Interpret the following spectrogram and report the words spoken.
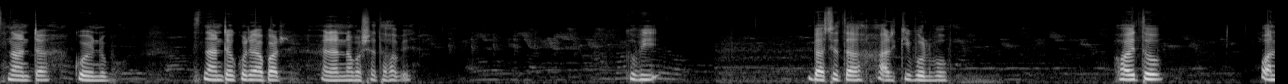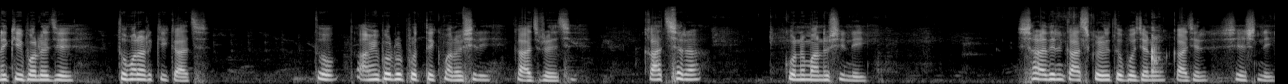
স্নানটা করে নেব। স্নানটা করে আবার রান্না বসাতে হবে। খুবই ব্যস্ততা আর কি বলব? হয়তো অনেকেই বলে যে, তোমার আর কি কাজ? তো আমি বলব প্রত্যেক মানুষেরই কাজ রয়েছে। কাজ ছাড়া কোনো মানুষই নেই। সারাদিন কাজ করে তো বোঝানো কাজের শেষ নেই।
